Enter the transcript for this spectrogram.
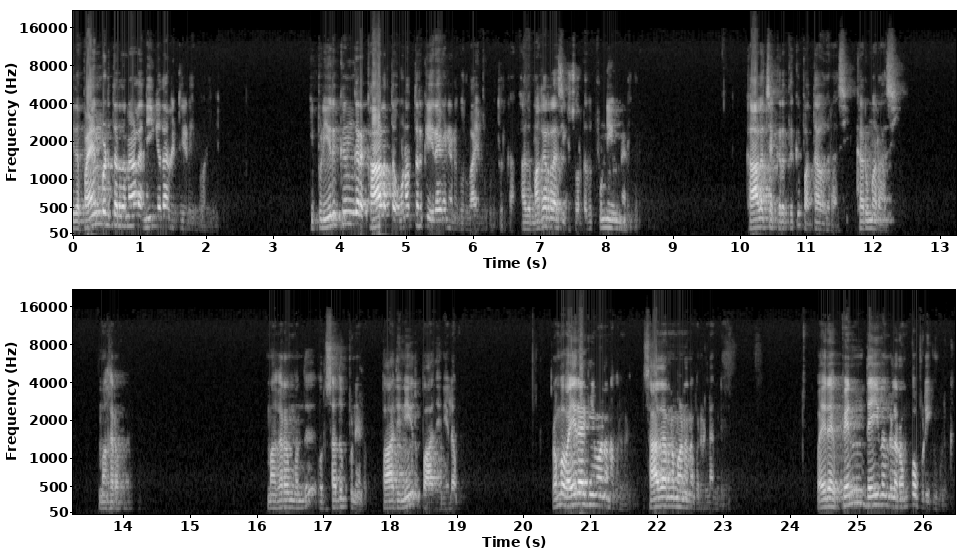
இதை பயன்படுத்துறதுனால நீங்கள் தான் வெற்றி அடைய போறீங்க. இப்படி இருக்குங்கிற காலத்தை உணர்த்தறதுக்கு இறைவன் எனக்கு ஒரு வாய்ப்பு கொடுத்துருக்கான். அது மகர ராசிக்கு சொல்றது புண்ணியம்னு நினைக்கிறேன். காலச்சக்கரத்துக்கு பத்தாவது ராசி கர்ம ராசி. மகரம். மகரம் வந்து ஒரு சதுப்பு நிலம். பாதி நீர் பாதி நிலம். ரொம்ப வைராக்கியமான நபர்கள். சாதாரணமான நபர்கள்லாம் கிடையாது. வைர பெண் தெய்வங்களை ரொம்ப பிடிக்கும் உங்களுக்கு.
